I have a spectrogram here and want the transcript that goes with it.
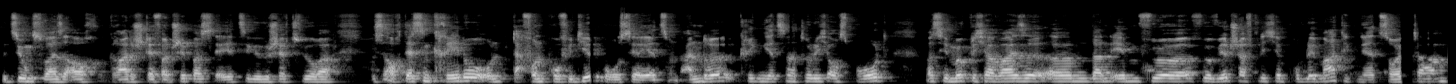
beziehungsweise auch gerade Stefan Schippers, der jetzige Geschäftsführer, ist auch dessen Credo und davon profitiert Borussia jetzt. Und andere kriegen jetzt natürlich aufs Brot, was sie möglicherweise ähm, dann eben für, für wirtschaftliche Problematiken erzeugt haben,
